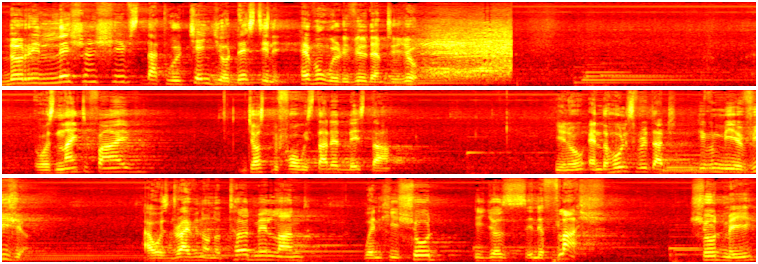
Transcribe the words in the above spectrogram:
The relationships that will change your destiny, heaven will reveal them to you. It was 95, just before we started Daystar, you know, and the Holy Spirit had given me a vision. I was driving on the third mainland when He showed, He just in a flash showed me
